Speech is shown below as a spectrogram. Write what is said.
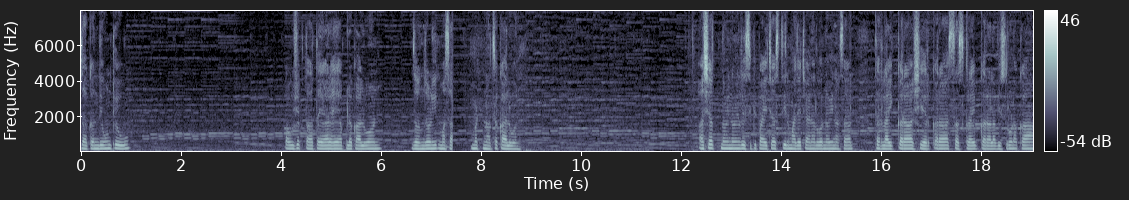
झाकण देऊन ठेवू. पाहू शकता तयार आहे आपलं कालवण. झणझणीत मसा मटणाचं कालवण. अशाच नवीन नवीन रेसिपी पाहायच्या असतील माझ्या चॅनलवर नवीन असाल तर लाईक करा शेअर करा सबस्क्राईब करायला विसरू नका.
